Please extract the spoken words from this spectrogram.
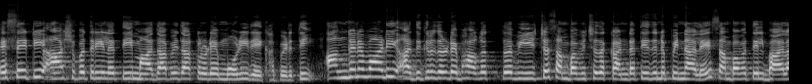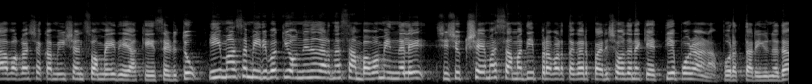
എസ് ആശുപത്രിയിലെത്തി മാതാപിതാക്കളുടെ മൊഴി രേഖപ്പെടുത്തി. അംഗനവാടി അധികൃതരുടെ ഭാഗത്ത് വീഴ്ച സംഭവിച്ചത് കണ്ടെത്തിയതിനു പിന്നാലെ സംഭവത്തിൽ ബാലാവകാശ കമ്മീഷൻ സ്വമേധയാ കേസെടുത്തു. ഈ മാസം ഇരുപത്തിയൊന്നിന് നടന്ന സംഭവം ഇന്നലെ ശിശുക്ഷേമ സമിതി പ്രവർത്തകർ പരിശോധനയ്ക്ക് എത്തിയപ്പോഴാണ് പുറത്തറിയുന്നത്.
